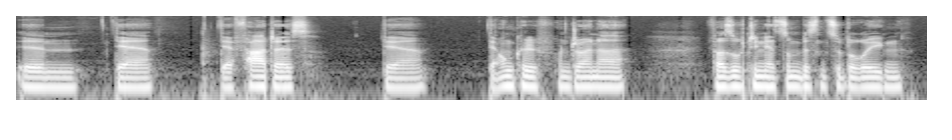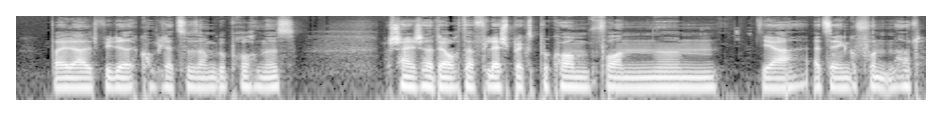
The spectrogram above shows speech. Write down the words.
ähm, der, der Vater ist, der, der Onkel von Joyner, versucht ihn jetzt so ein bisschen zu beruhigen, weil er halt wieder komplett zusammengebrochen ist. Wahrscheinlich hat er auch da Flashbacks bekommen von, ähm, ja, als er ihn gefunden hat.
